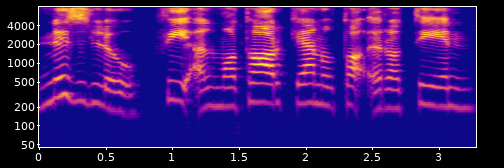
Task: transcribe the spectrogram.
نزلوا في المطار كانوا طائرتين.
